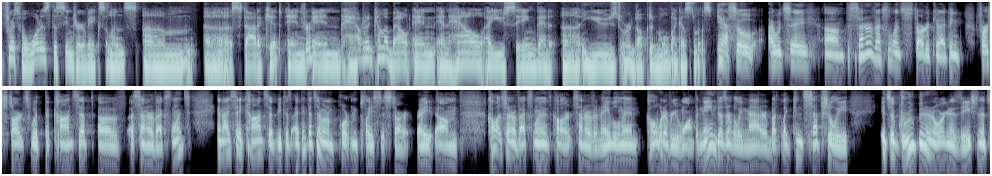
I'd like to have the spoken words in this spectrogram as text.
first of all, what is the Center of Excellence um, uh, starter kit, and sure. and how did it come about, and and how are you seeing that uh, used or adopted more by customers? Yeah, so I would say um, the Center of Excellence starter kit. I think first starts with the concept of a Center of Excellence, and I say concept because I think that's an important place to start. Right? Um, call it Center of Excellence, call it Center of Enablement, call it whatever you want. The name doesn't really matter, but like conceptually, it's a group in an organization that's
